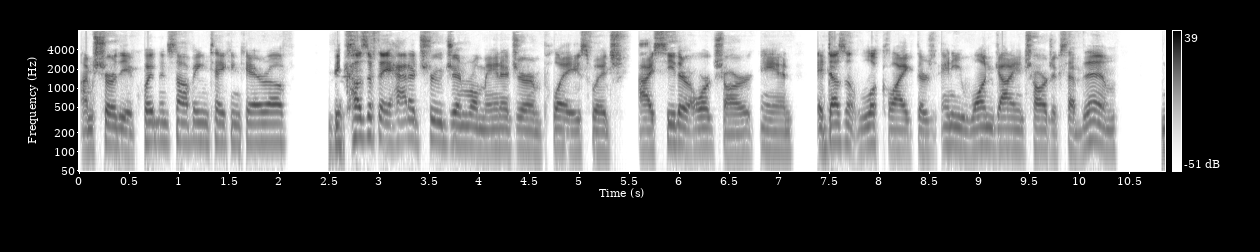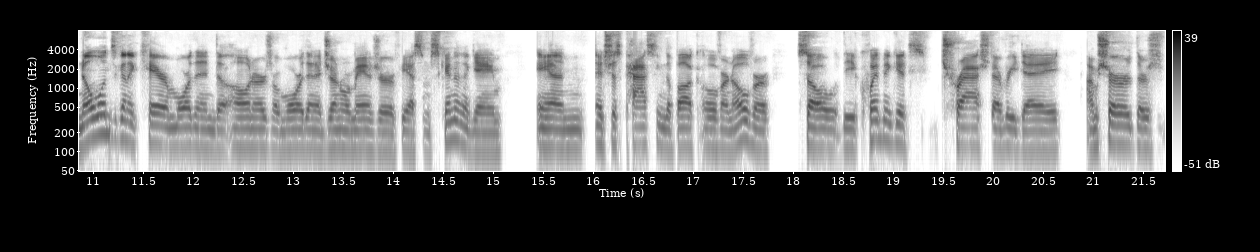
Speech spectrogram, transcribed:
I'm sure the equipment's not being taken care of. Because if they had a true general manager in place, which I see their org chart and it doesn't look like there's any one guy in charge except them, no one's going to care more than the owners or more than a general manager if he has some skin in the game. And it's just passing the buck over and over. So the equipment gets trashed every day. I'm sure there's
